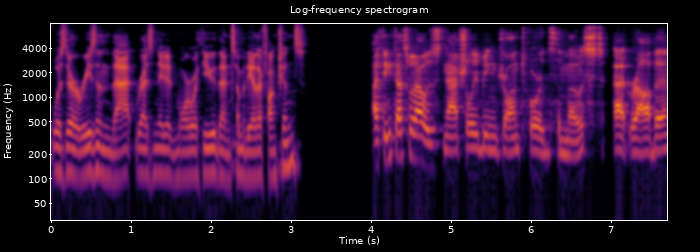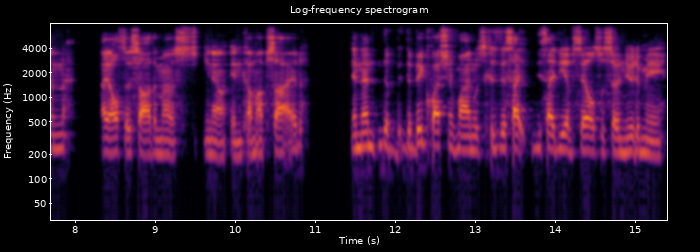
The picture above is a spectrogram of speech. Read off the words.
was there a reason that resonated more with you than some of the other functions? I think that's what I was naturally being drawn towards the most at Robin. I also saw the most, you know, income upside. And then the the big question of mine was because this this idea of sales was so new to me.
